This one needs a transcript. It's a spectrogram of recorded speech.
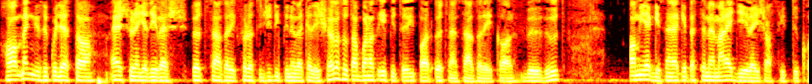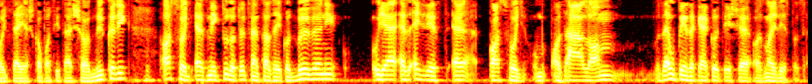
ha megnézzük hogy ezt a első negyedéves 5% fölötti GDP növekedési adatot, abban az építőipar 50%-kal bővült, ami egészen elképesztő, mert már egy éve is azt hittük, hogy teljes kapacitással működik. Az, hogy ez még tudott 50%-ot bővülni, ugye ez egyrészt eh, az, hogy az állam az EU pénzek elköltése az nagy részt az,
